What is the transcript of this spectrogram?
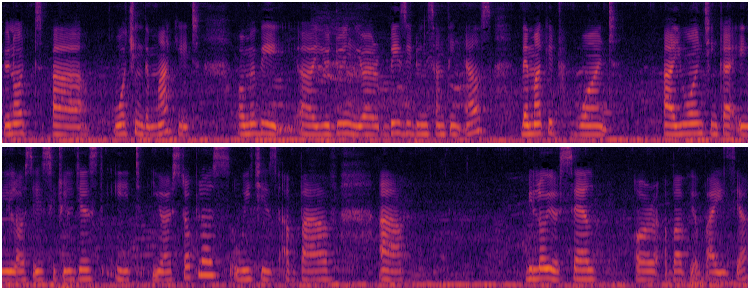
you're not uh, watching the market or maybe uh, you're doing you're busy doing something else the market won't uh, you won't incur any losses. It will just eat your stop loss which is above uh, below your sell or above your buys yeah?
